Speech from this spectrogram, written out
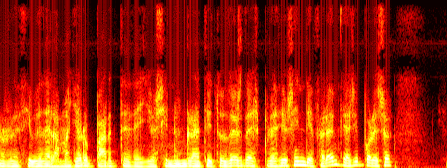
nos recibe de la mayor parte de ellos, sino ingratitudes, desprecios, indiferencias. Y por eso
